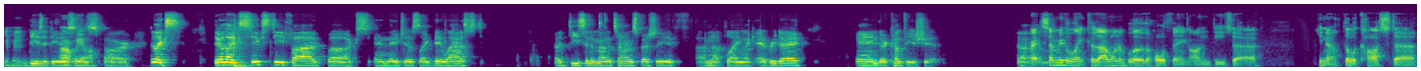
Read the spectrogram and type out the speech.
Mhm. these Adidas are they're like they're like 65 bucks and they just like they last a decent amount of time, especially if I'm not playing like every day, and they're comfy as shit. Um, All right, send me the link because I want to blow the whole thing on these, uh, you know, the Lacoste uh,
